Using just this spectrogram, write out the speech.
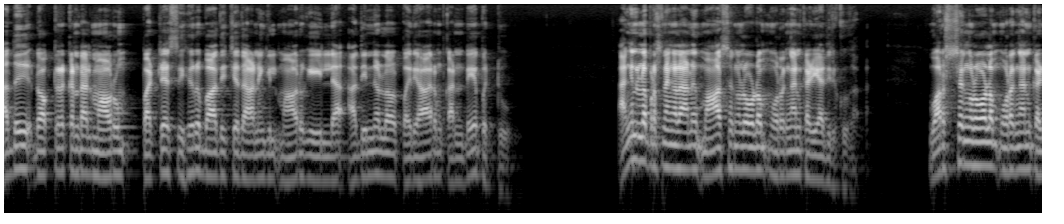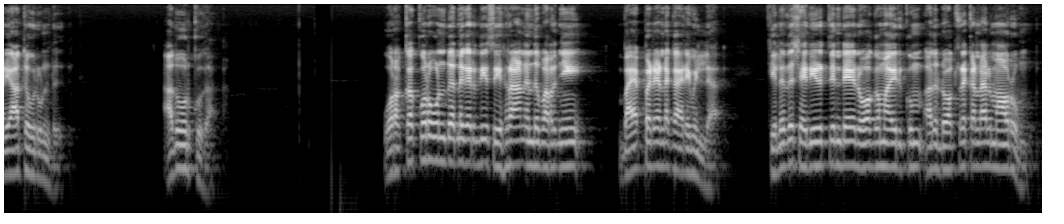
അത് ഡോക്ടറെ കണ്ടാൽ മാറും. പക്ഷേ സിഹിർ ബാധിച്ചതാണെങ്കിൽ മാറുകയില്ല. അതിനുള്ള പരിഹാരം കണ്ടേ പറ്റൂ. അങ്ങനെയുള്ള പ്രശ്നങ്ങളാണ് മാസങ്ങളോളം ഉറങ്ങാൻ കഴിയാതിരിക്കുക. വർഷങ്ങളോളം ഉറങ്ങാൻ കഴിയാത്തവരുണ്ട്. അത് ഓർക്കുക. ഉറക്കക്കുറവുണ്ട് എന്ന് കരുതി സിഹ്റാണെന്ന് പറഞ്ഞ് ഭയപ്പെടേണ്ട കാര്യമില്ല. ചിലത് ശരീരത്തിന്റെ രോഗമായിരിക്കും അത് ഡോക്ടറെ കണ്ടാൽ മാറും.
